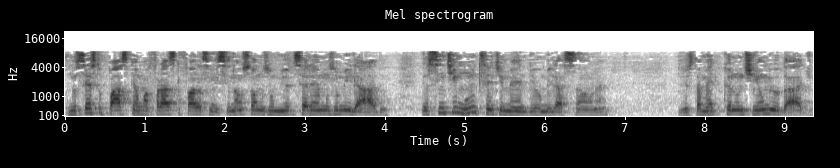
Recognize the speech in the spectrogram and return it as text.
No sexto passo tem uma frase que fala assim: se não somos humildes, seremos humilhados. Eu senti muito sentimento de humilhação, né? Justamente porque eu não tinha humildade,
